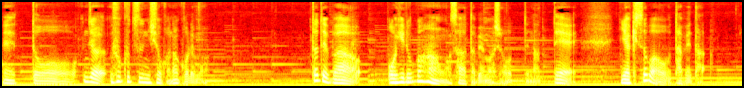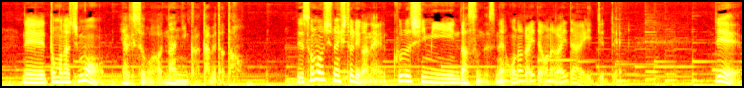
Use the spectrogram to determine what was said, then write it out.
えっと、じゃあ、腹痛にしようかな、これも。例えば、お昼ご飯をさあ食べましょうってなって、焼きそばを食べた。で、友達も焼きそばを何人か食べたと。で、そのうちの一人がね、苦しみ出すんですね。お腹痛い、お腹痛いって言って。で、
